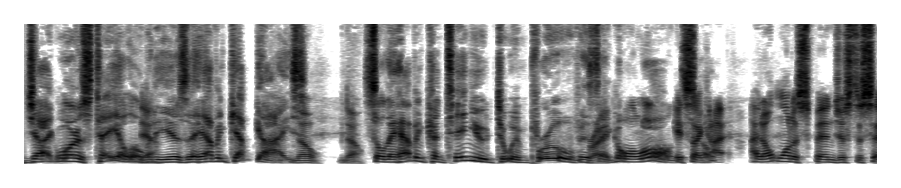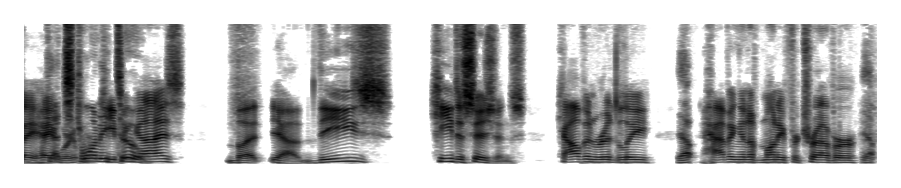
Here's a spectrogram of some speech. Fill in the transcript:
Jaguars' tail over yeah. the years. They haven't kept guys. No, no. So they haven't continued to improve as right. they go along. It's so, like I, I don't want to spend just to say, hey, we're, we're keeping guys. But yeah, these key decisions, Calvin Ridley, yep. having enough money for Trevor, yep.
